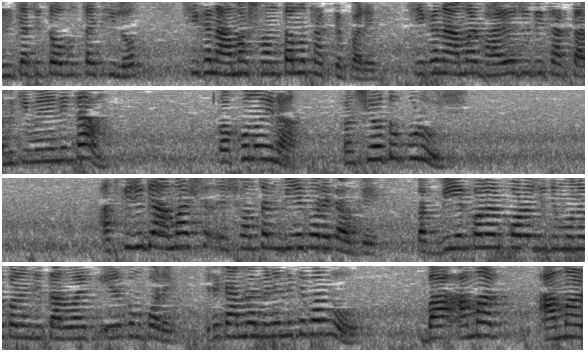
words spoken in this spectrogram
নির্যাতিত অবস্থায় ছিল, সেখানে আমার সন্তানও থাকতে পারে। সেখানে আমার ভাইও যদি থাকতো, আমি কি মেনে নিতাম? কখনোই না, কারণ সেও তো পুরুষ। আজকে যদি আমার সন্তান বিয়ে করে কাউকে, বা বিয়ে করার পরে যদি মনে করেন যে তার ওয়াইফ এরকম করে, এটাকে আমরা মেনে নিতে পারব? বা আমার আমার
